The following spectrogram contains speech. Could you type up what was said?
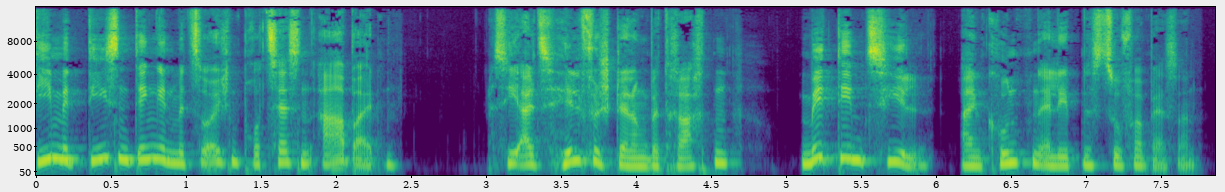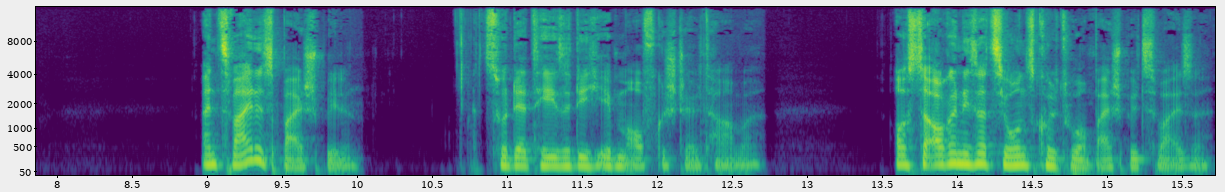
die mit diesen Dingen, mit solchen Prozessen arbeiten, sie als Hilfestellung betrachten, mit dem Ziel, ein Kundenerlebnis zu verbessern. Ein zweites Beispiel zu der These, die ich eben aufgestellt habe. Aus der Organisationskultur beispielsweise.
